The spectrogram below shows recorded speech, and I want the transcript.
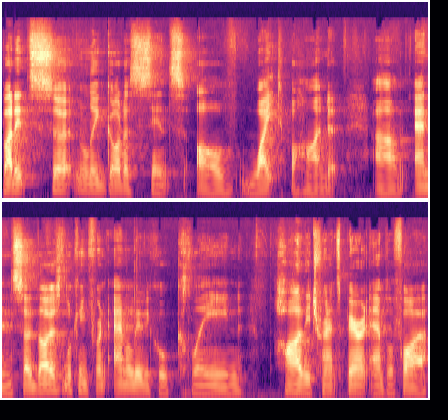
but it's certainly got a sense of weight behind it. Um, and so those looking for an analytical, clean, highly transparent amplifier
